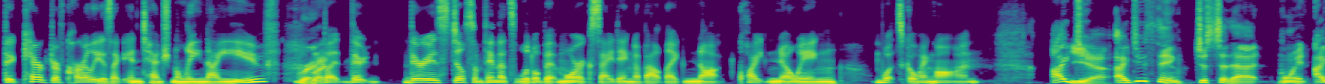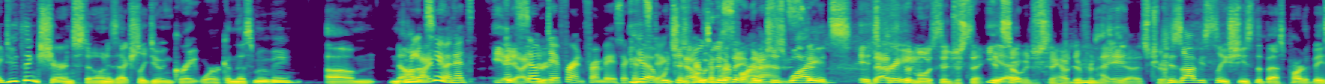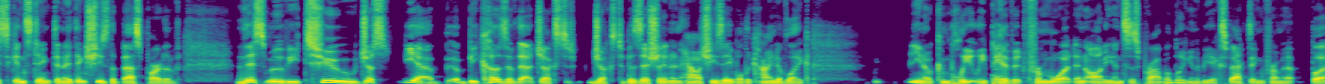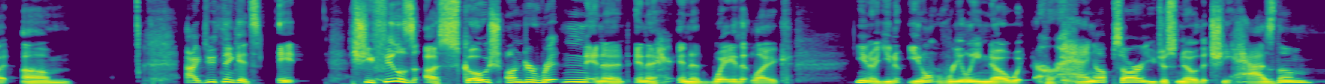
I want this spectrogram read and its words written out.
the character of Carly is like intentionally naive, Right. but there there is still something that's a little bit more exciting about like not quite knowing what's going on. I do, Yeah. I do think just to that point, I do think Sharon Stone is actually doing great work in this movie. Um, not Me I- too, and it's Yeah, it's so different from Basic Instinct yeah, which is in I terms was of gonna say, which is why it's it's That's great. the most interesting. Yeah. It's so interesting how different it is. Yeah, it's true. because obviously she's the best part of Basic Instinct, and I think she's the best part of this movie too. Just yeah, because of that juxt- juxtaposition and how she's able to kind of like you know completely pivot from what an audience is probably going to be expecting from it. But um, I do think it's it. She feels a skosh underwritten in a in a in a way that like you know you you don't really know what her hangups are. You just know that she has them.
